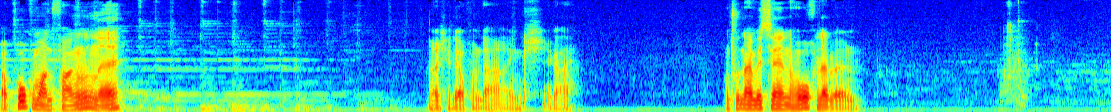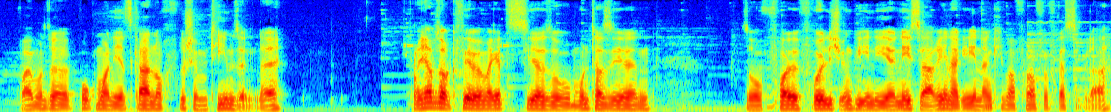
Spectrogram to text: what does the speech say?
äh, Pokémon fangen, ne? Ja, ich hätte auch von da eigentlich egal und tun ein bisschen hochleveln. Allem unsere Pokémon jetzt gerade noch frisch im Team sind, ne? Ich habe so Gefühl, wenn wir jetzt hier so munter sehen, so voll fröhlich irgendwie in die nächste Arena gehen, dann kriegen wir voll auf die Fresse wieder.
